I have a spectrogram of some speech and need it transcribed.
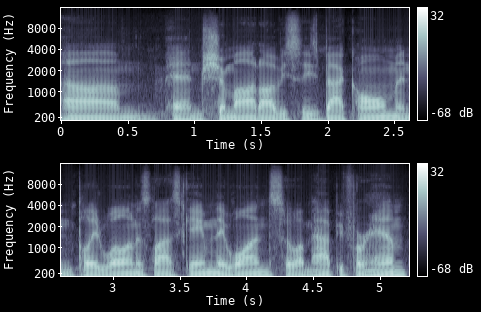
um, and Shamawd obviously is back home and played well in his last game and they won, so I'm happy for him.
